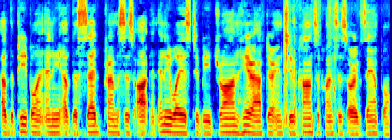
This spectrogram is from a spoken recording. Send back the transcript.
of the people in any of the said premises ought in any ways to be drawn hereafter into consequences or example.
